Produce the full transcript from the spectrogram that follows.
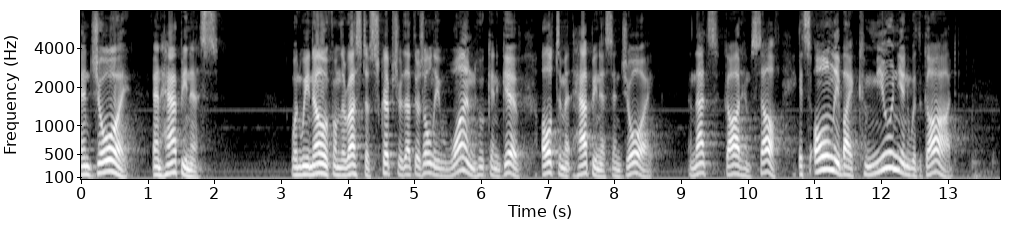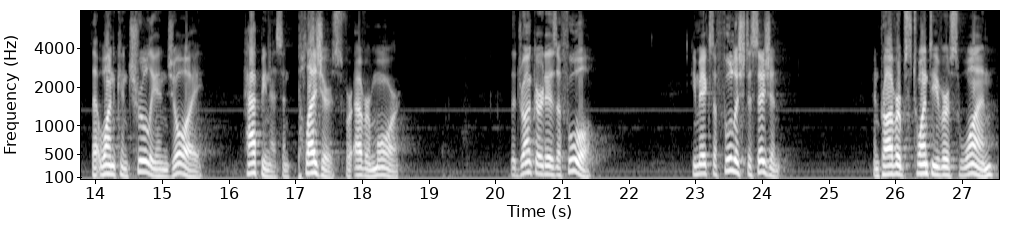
and joy and happiness. When we know from the rest of Scripture that there's only one who can give ultimate happiness and joy, and that's God Himself. It's only by communion with God that one can truly enjoy happiness and pleasures forevermore. The drunkard is a fool. He makes a foolish decision. In Proverbs 20, verse 1,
